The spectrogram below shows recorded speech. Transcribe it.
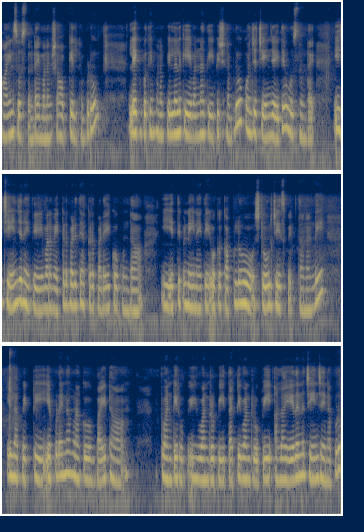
coins వస్తుంటాయి మనం షాప్కి వెళ్ళినప్పుడు లేకపోతే మన పిల్లలకి ఏమన్నా తీపిచ్చినప్పుడు కొంచెం చేంజ్ అయితే వస్తుంటాయి. ఈ చేంజ్ని అయితే మనం ఎక్కడ పడితే అక్కడ పడేయకోకుండా ఈ ఎత్తి నేనైతే ఒక కప్పులో స్టోర్ చేసి పెడతానండి. ఇలా పెట్టి ఎప్పుడైనా నాకు బయట twenty rupee one rupee thirty one rupee అలా ఏదైనా చేంజ్ అయినప్పుడు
